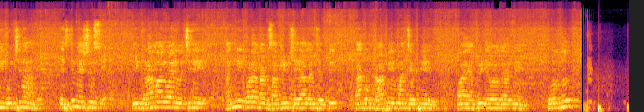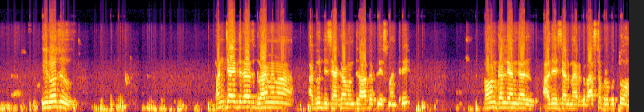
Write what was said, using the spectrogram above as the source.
మీకు వచ్చిన ఎస్టిమేషన్స్ ఈ గ్రామాల వారి వచ్చినాయి. అన్నీ కూడా నాకు సబ్మిట్ చేయాలని చెప్పి నాకు ఒక కాపీ ఇవ్వమని చెప్పి మా ఎంపీడీఓ గారిని కోరుతూ ఈరోజు పంచాయతీరాజ్ గ్రామీణ అభివృద్ధి శాఖ మంత్రి ఆర్డబ్ల్యూఎస్ మంత్రి పవన్ కళ్యాణ్ గారు ఆదేశాల మేరకు రాష్ట్ర ప్రభుత్వం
